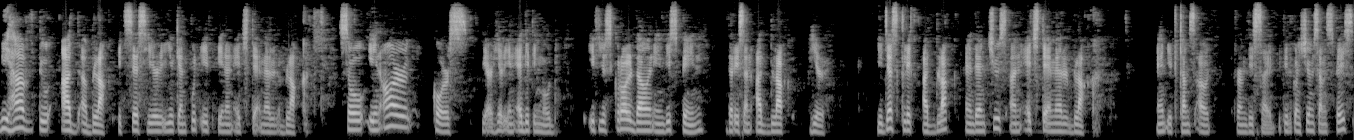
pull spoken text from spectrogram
We have to add a block. It says here you can put it in an HTML block. So in our course we are here in editing mode. If you scroll down in this pane there is an add block here you just click add block and then choose an HTML block and it comes out from this side. It will consume some space.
